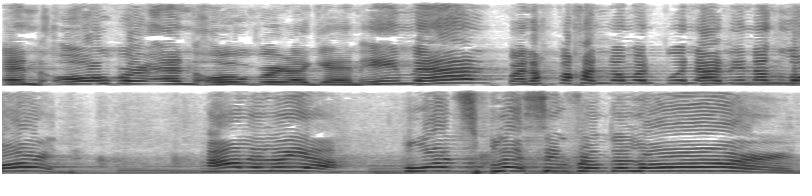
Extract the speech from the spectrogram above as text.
and over and over again. Amen? Palakpakan naman po natin ang Lord. Hallelujah! Who wants blessing from the Lord?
